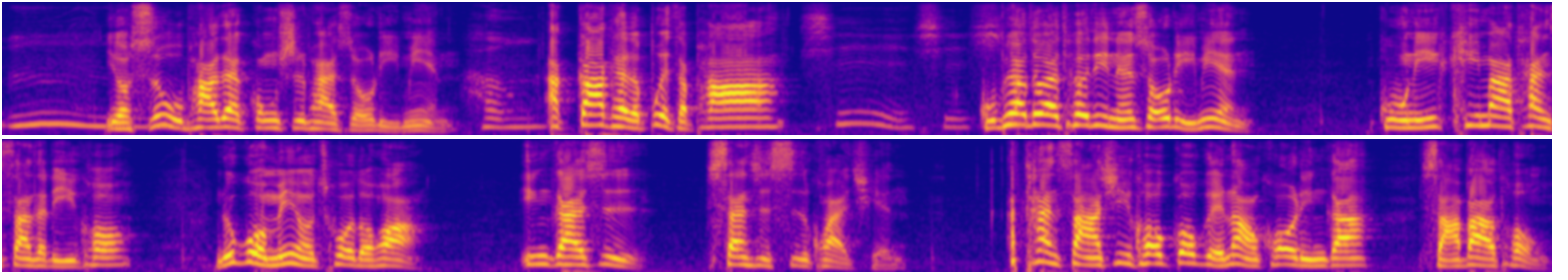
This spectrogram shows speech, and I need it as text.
嗯，有十五趴在公司派手里面，啊，加起来八十趴，是是，股票都在特定人手里面。股尼起码探三的利空，如果没有错的话，应该是三十四块钱，啊，探三四块，高给那可能噶三百痛，嗯哼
